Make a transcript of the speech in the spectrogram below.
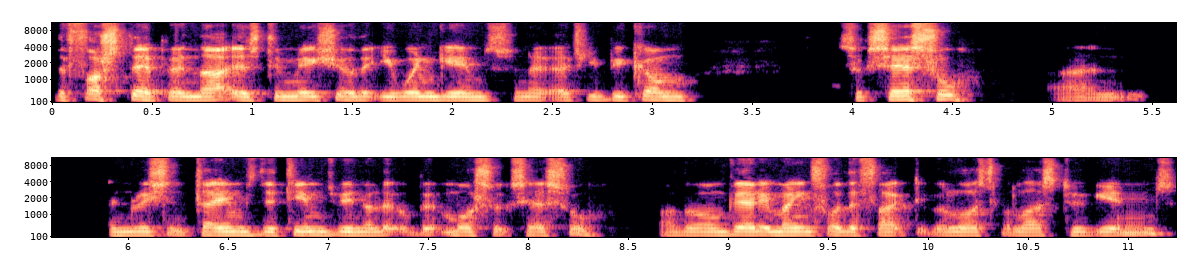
the first step in that is to make sure that you win games. And if you become successful, and in recent times the team's been a little bit more successful, although I'm very mindful of the fact that we lost the last two games.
